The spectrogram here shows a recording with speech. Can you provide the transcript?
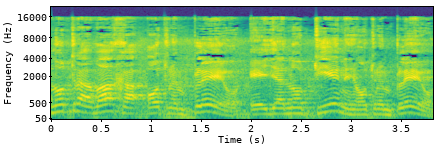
no trabaja otro empleo. Ella no tiene otro empleo.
